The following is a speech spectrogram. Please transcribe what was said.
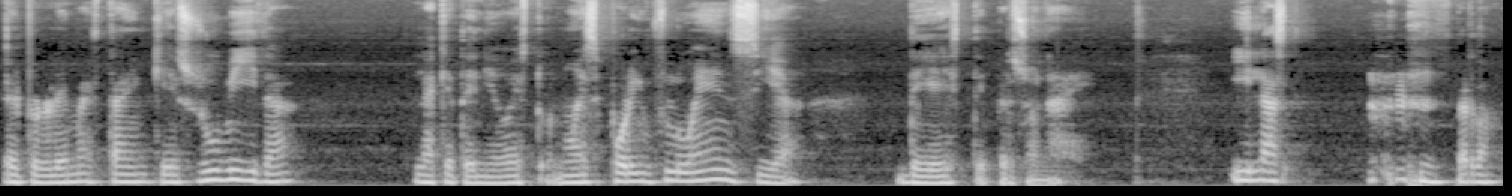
El problema está en que es su vida la que ha tenido esto, no es por influencia de este personaje. Y las, perdón,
